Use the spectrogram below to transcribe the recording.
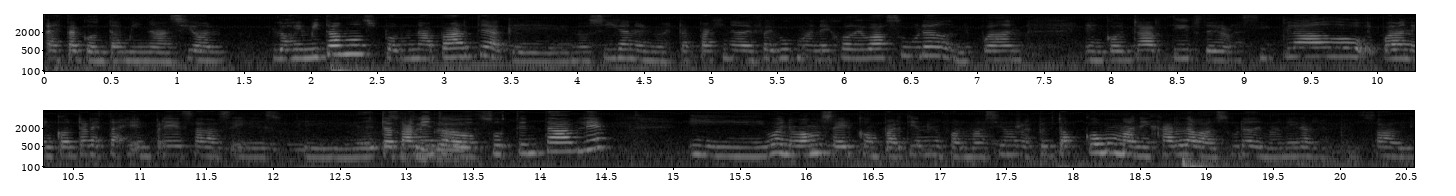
a esta contaminación. Los invitamos, por una parte, a que nos sigan en nuestra página de Facebook Manejo de Basura, donde puedan encontrar tips de reciclado, puedan encontrar estas empresas eh, eh, de tratamiento sustentable. Y bueno, vamos a ir compartiendo información respecto a cómo manejar la basura de manera responsable.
